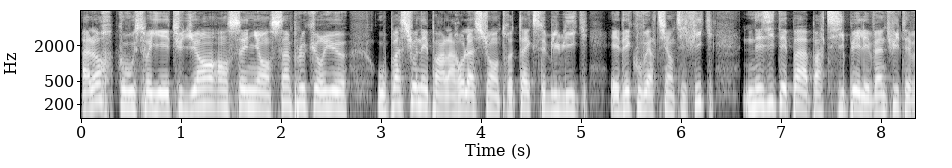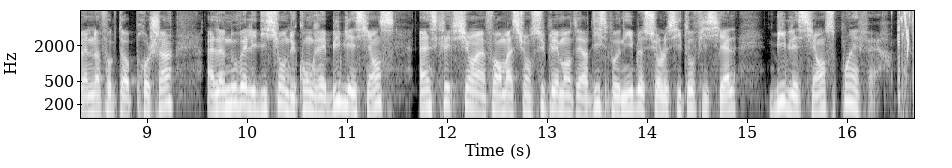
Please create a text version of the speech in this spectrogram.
Alors que vous soyez étudiant, enseignant, simple curieux ou passionné par la relation entre textes bibliques et découvertes scientifiques, n'hésitez pas à participer les 28 et 29 octobre prochains à la nouvelle édition du congrès Bible et Sciences. Inscription et informations supplémentaires disponibles sur le site officiel bibleetsciences.fr.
